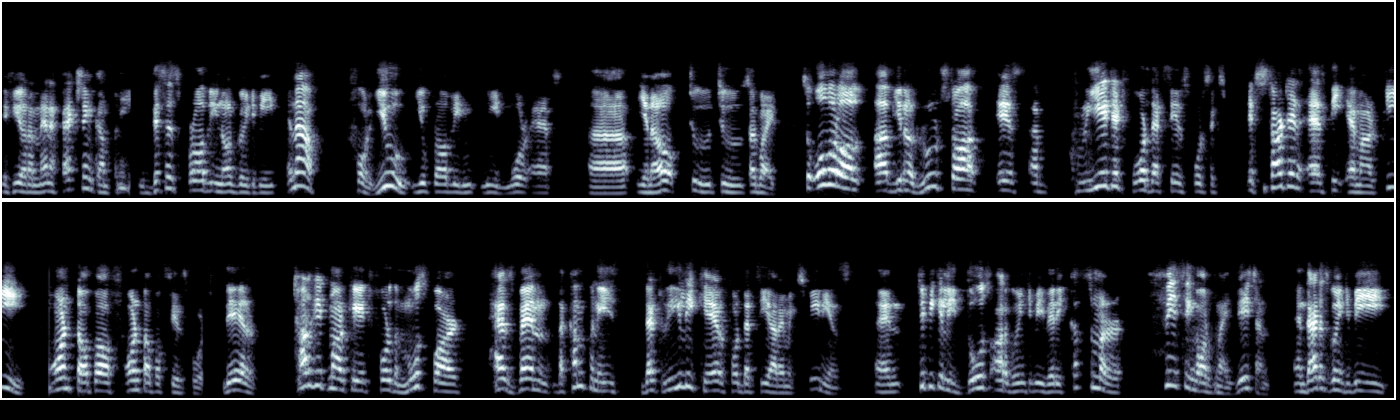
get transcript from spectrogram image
if you're a manufacturing company. This is probably not going to be enough for you. You probably need more apps, uh, you know, to to survive. So overall, uh, you know, Rootstock is uh, created for that Salesforce. It started as the MRP on top of on top of Salesforce. Their target market, for the most part, has been the companies that really care for that CRM experience, and typically those are going to be very customer-facing organizations, and that is going to be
